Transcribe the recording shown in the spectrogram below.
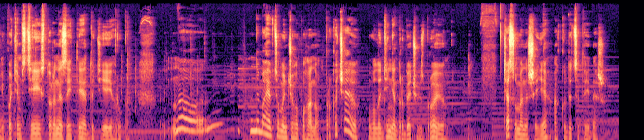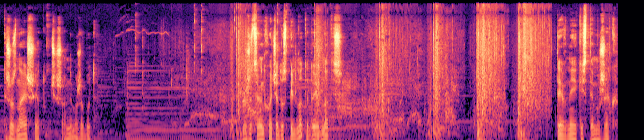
І потім з цієї сторони зайти до тієї групи. Ну, немає в цьому нічого поганого. Прокачаю володіння дробячою зброєю. Час у мене ще є, а куди це ти йдеш? Ти що знаєш, що я тут чи що? Не може бути. Може, це він хоче до спільноти доєднатися? Дивний якийсь ти мужик.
